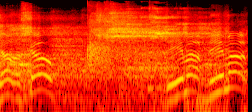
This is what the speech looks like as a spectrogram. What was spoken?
Go, let's go. D him up, D him up.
